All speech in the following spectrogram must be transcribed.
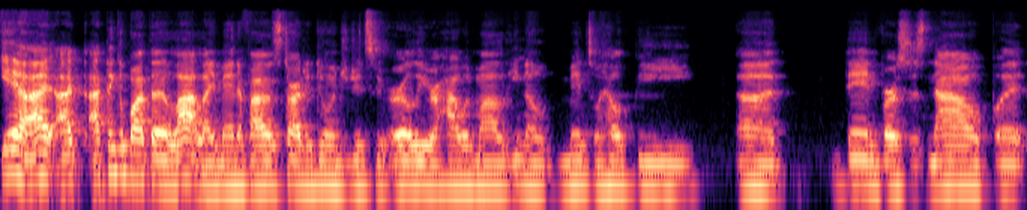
yeah, I, I, I think about that a lot. Like, man, if I started doing jujitsu earlier, how would my you know mental health be uh then versus now? But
